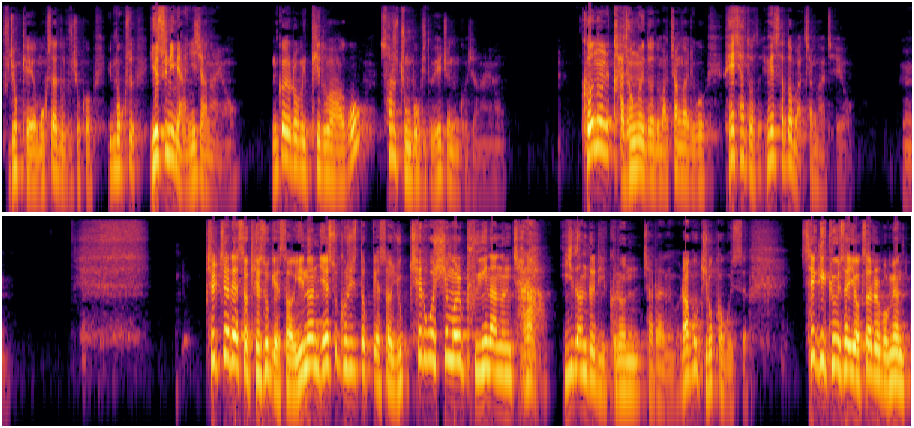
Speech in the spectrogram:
부족해요. 목사도 부족하고. 목사, 예수님이 아니잖아요. 그러니까 여러분 기도하고 서로 중보 기도해 주는 거잖아요. 그거는 가정에도 마찬가지고 회사도, 회사도 마찬가지예요. 7절에서 계속해서 이는 예수 그리스도께서 육체로 오심을 부인하는 자라. 이단들이 그런 자라는 라고 기록하고 있어요. 세계 교회사의 역사를 보면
